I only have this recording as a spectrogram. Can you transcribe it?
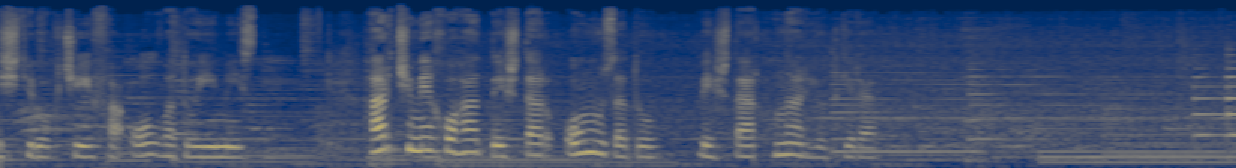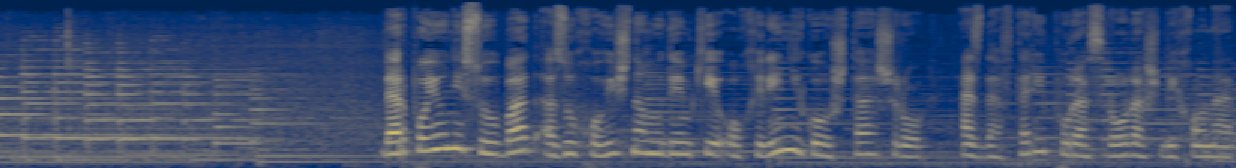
иштирокчии фаъол ва доимист ҳар чӣ мехоҳад бештар омӯзаду бештар ҳунар ёд гирад. Дар поёни суҳбат аз ӯ хоҳиш намудем ки охирин нигоштаашро аз дафтари пурасрораш бихонад.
